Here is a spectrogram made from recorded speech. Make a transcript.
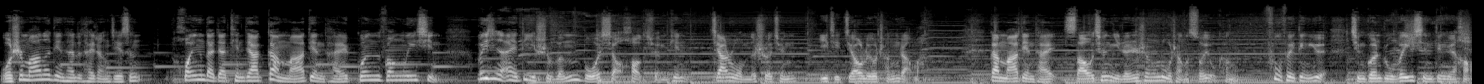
我是麻辣电台的台长杰森，欢迎大家添加干嘛电台官方微信，微信 ID 是文博小号的全拼，加入我们的社群，一起交流成长吧。干嘛电台扫清你人生路上的所有坑，付费订阅请关注微信订阅号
